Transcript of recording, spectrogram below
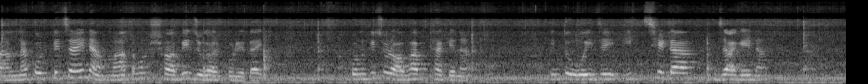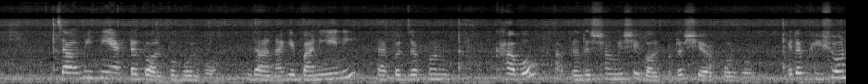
রান্না করতে চাই না, মা তখন সবই জোগাড় করে দেয়। কোনো কিছুর অভাব থাকে না। কিন্তু ওই যে ইচ্ছেটা জাগে না। চাউমিন নিয়ে একটা গল্প বলব। দাঁড়ান, আগে বানিয়ে নিই, তারপর যখন খাব, আপনাদের সঙ্গে সেই গল্পটা শেয়ার করব। এটা ভীষণ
